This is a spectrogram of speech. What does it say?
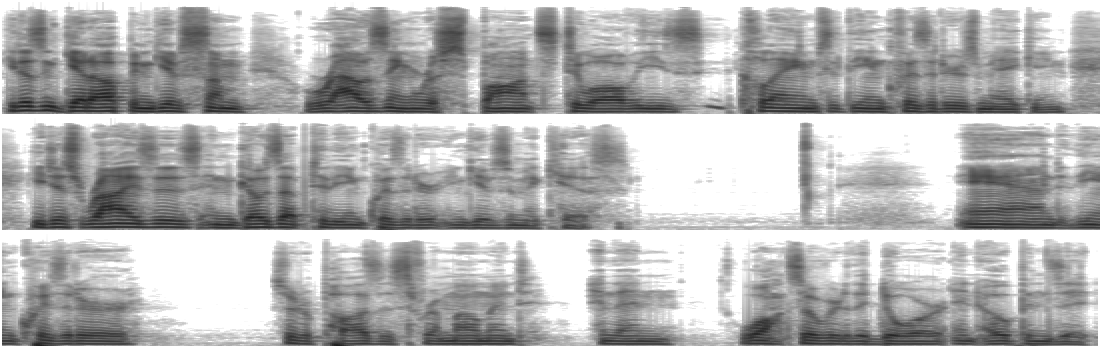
He doesn't get up and give some rousing response to all these claims that the Inquisitor's making. He just rises and goes up to the Inquisitor and gives him a kiss. And the Inquisitor sort of pauses for a moment and then walks over to the door and opens it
